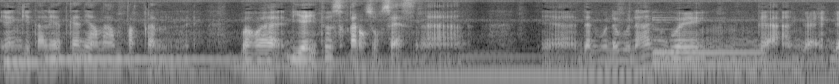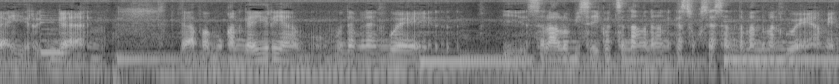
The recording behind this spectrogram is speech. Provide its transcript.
Yang kita lihat kan yang nampak kan bahwa dia itu sekarang sukses. Nah, ya dan mudah-mudahan gue nggak nggak nggak iri nggak nggak apa bukan nggak iri ya. Mudah-mudahan gue selalu bisa ikut senang dengan kesuksesan teman-teman gue amin.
